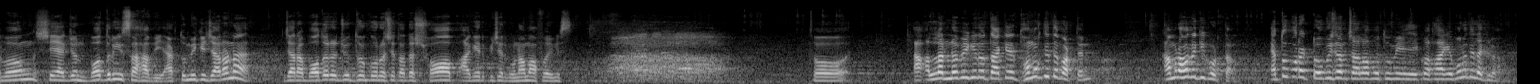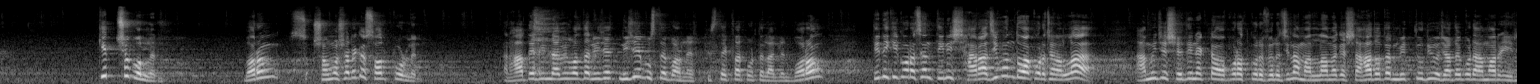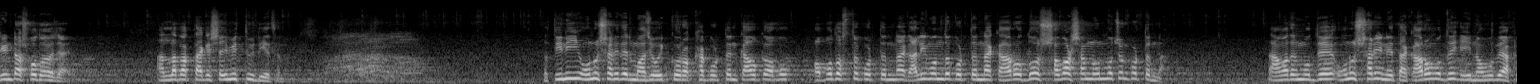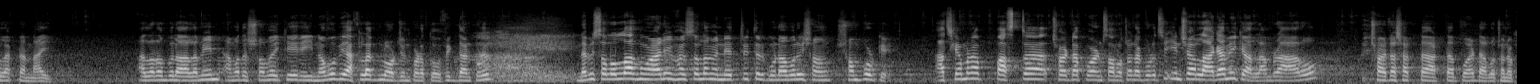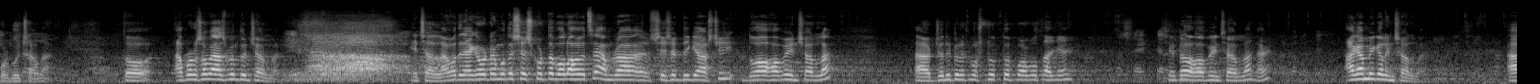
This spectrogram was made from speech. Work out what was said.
এবং সে একজন বদরি সাহাবি। আর তুমি কি জানো না যারা বদরের যুদ্ধ করেছে, তাদের সব আগের পিছের গুনামাফ হয়ে গেছে। তো আল্লাহ নবী কিন্তু তাকে ধমক দিতে পারতেন। আমরা হলে কি করতাম? এত বড় একটা অভিযান চালাবো, তুমি এই কথা আগে বলে দিলে কীভাবে? কিচ্ছু বললেন বরং সমস্যাটাকে সলভ করলেন। আর হাতে দিন দাবি বলতে নিজে, নিজেই বুঝতে পারলেন ইস্তেকফার করতে লাগলেন। বরং তিনি কি করেছেন? তিনি সারা জীবন দোয়া করেছেন, আল্লাহ, আমি যে সেদিন একটা অপরাধ করে ফেলেছিলাম, আল্লাহ আমাকে শাহাদতের মৃত্যু দিও, যাতে করে আমার এই ঋণটা শোধ হয়ে যায়। আল্লাহ পাক তাকে সেই মৃত্যু দিয়েছেন। তো তিনি অনুসারীদের মাঝে ঐক্য রক্ষা করতেন, কাউকে অপদস্থ করতেন না, গালিমন্দ করতেন না, কারও দোষ সবার সামনে উন্মোচন করতেন না। আমাদের মধ্যে অনুসারী নেতা কারও মধ্যে এই নববী আখলাকটা নাই। আল্লাহ রবুল্লা আলমিন আমাদের সবাইকে এই নববী আখলাকগুলো অর্জন করার তৌফিক দান করুন। নবী সাল্লাহ আলী হাসাল্লামের নেতৃত্বের গুণাবলী সম্পর্কে আজকে আমরা পাঁচটা, ছয়টা পয়েন্টস আলোচনা করেছি। ইনশাআল্লাহ আগামীকাল আমরা আরও ছয়টা, সাতটা, আটটা পয়েন্ট আলোচনা করব ইনশাআল্লাহ। তো আপনারা সবাই আসবেন তো ইনশাল্লাহ ইনশাল্লাহ আমাদের এগারোটার মধ্যে শেষ করতে বলা হয়েছে। আমরা শেষের দিকে আসছি। দোয়া হবে ইনশাল্লাহ আর যদি কোনো প্রশ্ন উত্তর পর্ব থাকে সেটাও হবে ইনশাল্লাহ হ্যাঁ? আগামীকাল ইনশাল্লাহ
